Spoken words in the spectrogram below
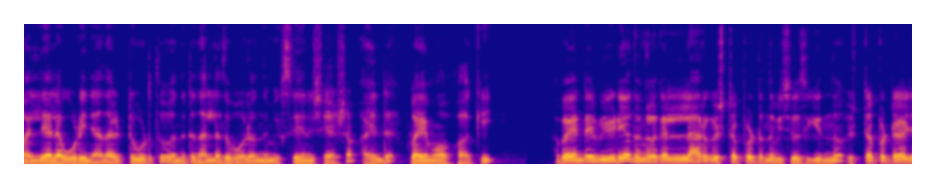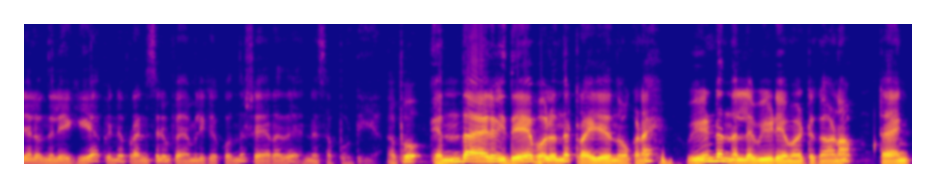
മല്ലിയില കൂടി ഞാൻ ഇട്ട് കൊടുത്തു. എന്നിട്ട് നല്ലതുപോലെ ഒന്ന് മിക്സ് ചെയ്തതിന് ശേഷം അതിന്റെ ഫ്ലെയിം ഓഫാക്കി അപ്പോൾ എന്റെ വീഡിയോ നിങ്ങൾക്ക് എല്ലാവർക്കും ഇഷ്ടപ്പെട്ടെന്ന് വിശ്വസിക്കുന്നു. ഇഷ്ടപ്പെട്ട് കഴിഞ്ഞാൽ ഒന്ന് ലൈക്ക് ചെയ്യുക പിന്നെ ഫ്രണ്ട്സിനും ഫാമിലിക്കൊക്കെ ഒന്ന് ഷെയർ ചെയ്ത് എന്നെ സപ്പോർട്ട് ചെയ്യുക. അപ്പോൾ എന്തായാലും ഇതേപോലെ ഒന്ന് ട്രൈ ചെയ്ത് നോക്കണേ. വീണ്ടും നല്ല വീഡിയോ ആയിട്ട് കാണാം. താങ്ക്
